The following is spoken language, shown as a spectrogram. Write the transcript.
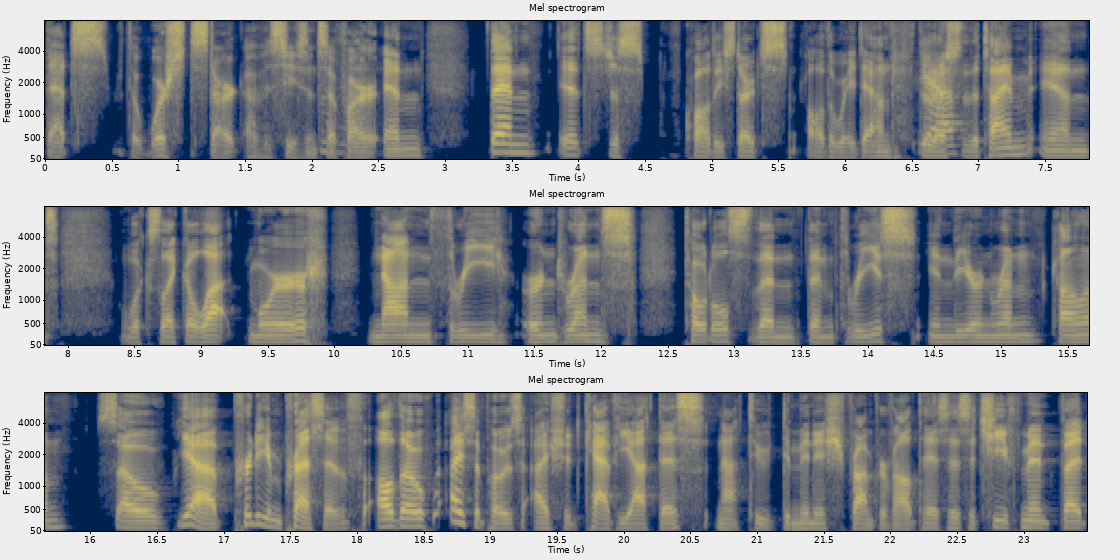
That's the worst start of his season so Mhm. far. And then it's just quality starts all the way down the Yeah. rest of the time and looks like a lot more non three earned runs totals than than threes in the earned run column. So yeah, pretty impressive. Although I suppose I should caveat this, not to diminish Framber Valdez's achievement, but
